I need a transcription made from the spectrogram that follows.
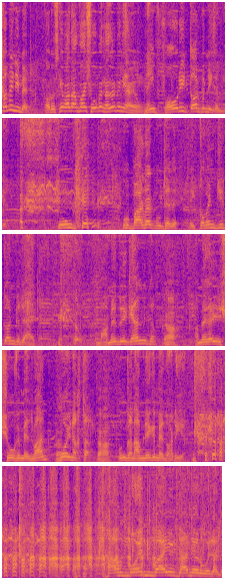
कभी नहीं बैठा। और उसके बाद आप वहाँ शो पे नज़र भी नहीं आए होंगे। नहीं फौरी तौर पर निकल गया। क्योंकि वो बार बार पूछे थे एक कमेंट जी कौन कर रहा था हमें तो ये कहना नहीं था। हाँ। हमने कहा इस शो के मेजबान मोइन अख्तर। हाँ। उनका नाम लेके मैं दौड़ गया हाँ मोइन भाई जाने और वो जाने।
